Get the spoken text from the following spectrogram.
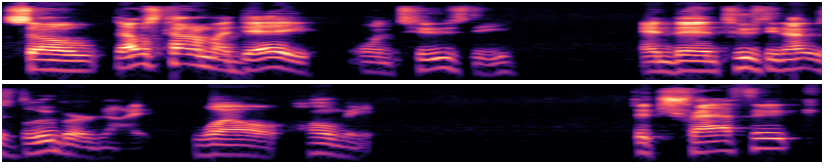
So that was kind of my day on Tuesday, and then Tuesday night was Bluebird night. Well, homie, the traffic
